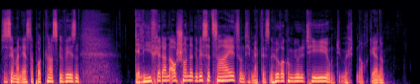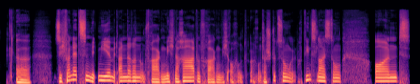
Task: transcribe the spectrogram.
Das ist ja mein erster Podcast gewesen der lief ja dann auch schon eine gewisse Zeit und ich merkte, es ist eine Hörer-Community und die möchten auch gerne äh, sich vernetzen mit mir, mit anderen und fragen mich nach Rat und fragen mich auch nach Unterstützung, nach Dienstleistung. Und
